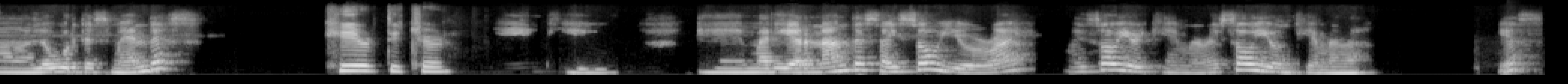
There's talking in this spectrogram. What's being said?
Uh, Lourdes Méndez. Here, teacher. Thank you. Eh, María Hernández, I saw you, right? I saw your camera. I saw you on camera. Yes?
